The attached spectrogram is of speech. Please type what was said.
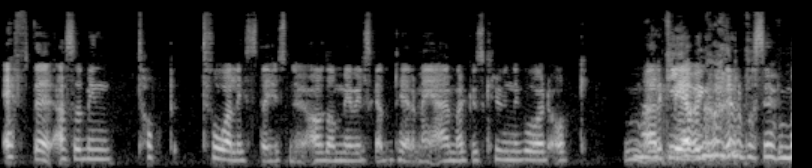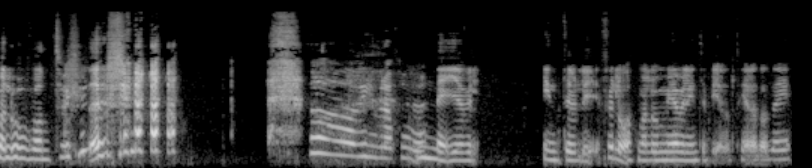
efter, alltså min topp två-lista just nu av de jag vill ska adoptera mig är Markus Krunegård och Mark Levengood. Jag på att säga Malou von Twitter. Åh, vilken bra föräldrar. Nej, jag vill inte bli... Förlåt Malou, men jag vill inte bli adopterad av dig.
